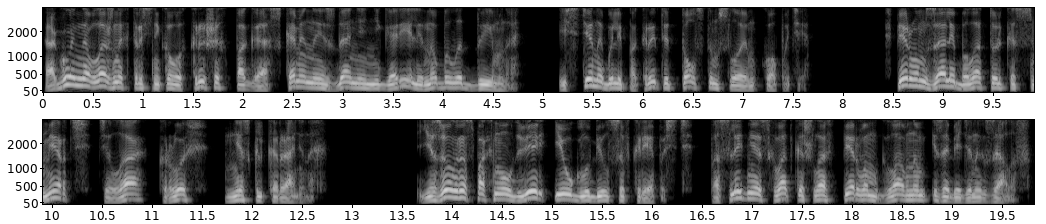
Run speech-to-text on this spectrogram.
Огонь на влажных тростниковых крышах погас, каменные здания не горели, но было дымно, и стены были покрыты толстым слоем копоти. В первом зале была только смерть, тела, кровь, несколько раненых. Язон распахнул дверь и углубился в крепость. Последняя схватка шла в первом главном из обеденных залов.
